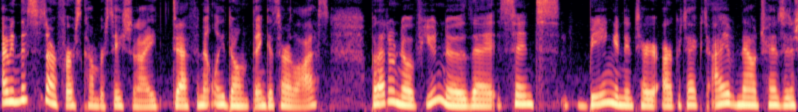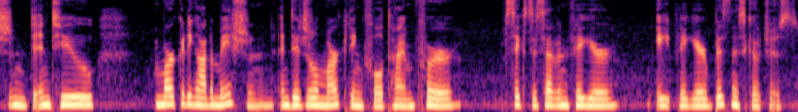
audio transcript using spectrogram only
I mean, this is our first conversation. I definitely don't think it's our last, but I don't know if you know that since being an interior architect, I have now transitioned into marketing automation and digital marketing full time for six to seven figure, eight figure business coaches.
